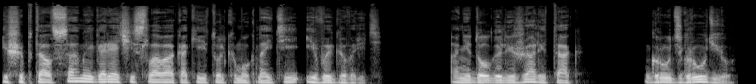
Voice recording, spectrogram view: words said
и шептал самые горячие слова, какие только мог найти и выговорить. Они долго лежали так, грудь с грудью,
